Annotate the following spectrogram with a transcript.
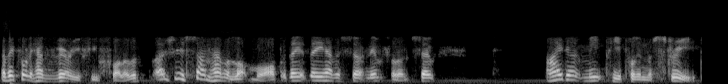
Now, they probably have very few followers. Actually, some have a lot more, but they, they have a certain influence. So I don't meet people in the street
